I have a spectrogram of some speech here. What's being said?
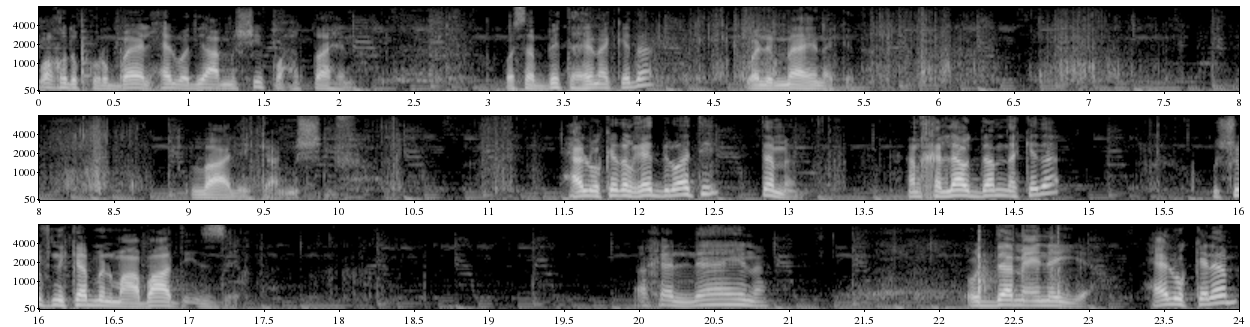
واخد الكرنبايه الحلوة دي يا عم الشيف وأحطها هنا. واثبتها هنا كده. والمها هنا كده. الله عليك يا عم الشيف حلو كده لغاية دلوقتي؟ تمام. هنخليها قدامنا كده ونشوف نكمل مع بعض إزاي. أخليها هنا. قدام عينيا. حلو الكلام؟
